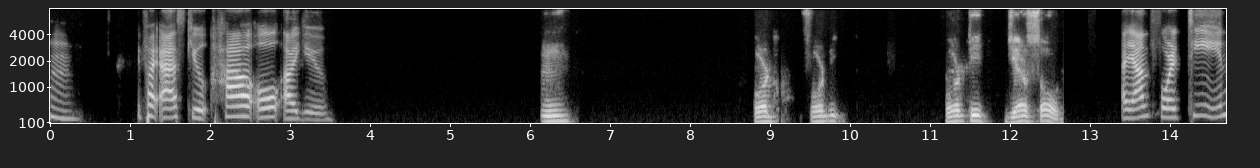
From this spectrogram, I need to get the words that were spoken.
Hmm. If I ask you, how old are you? Mm. Four- Forty, forty years old. I am 14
